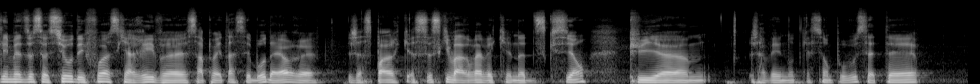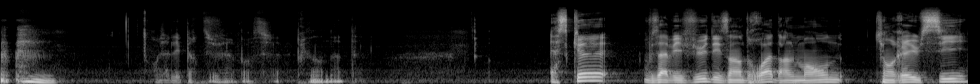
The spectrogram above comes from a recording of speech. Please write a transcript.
les médias sociaux, des fois, ce qui arrive, euh, ça peut être assez beau. D'ailleurs, euh, J'espère que c'est ce qui va arriver avec notre discussion. Puis, euh, j'avais une autre question pour vous. C'était. je l'ai perdu, je vais voir si je l'avais pris en note. Est-ce que vous avez vu des endroits dans le monde qui ont réussi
